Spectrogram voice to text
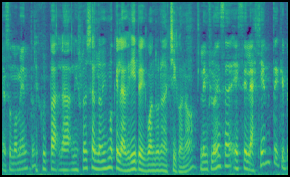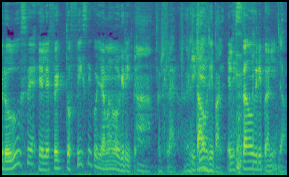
en, su momento. Disculpa, la, influenza es lo mismo que la gripe cuando uno es chico, ¿no? La influenza es el agente que produce el efecto físico llamado gripe. Ah, claro. El estado gripal. El estado gripal. ya.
